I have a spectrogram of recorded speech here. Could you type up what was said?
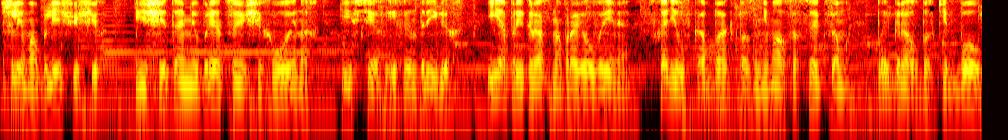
шлемоблещущих и щитами бряцающих воинах и всех их интригах. Я прекрасно провел время, сходил в кабак, позанимался сексом, поиграл в баскетбол,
